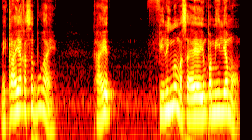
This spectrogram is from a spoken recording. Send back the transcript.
may kaya ka sa buhay, kahit feeling mo masaya yung pamilya mo,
